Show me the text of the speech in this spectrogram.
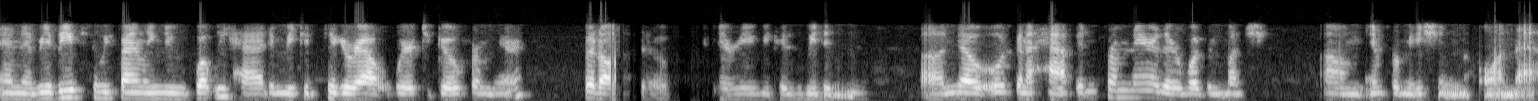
and a relief so we finally knew what we had and we could figure out where to go from there. But also scary because we didn't uh, know what was going to happen from there. There wasn't much um, information on that.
